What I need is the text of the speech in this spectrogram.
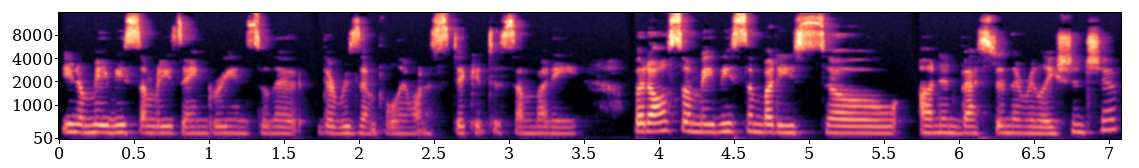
you know maybe somebody's angry and so they're, they're resentful they want to stick it to somebody but also maybe somebody's so uninvested in the relationship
